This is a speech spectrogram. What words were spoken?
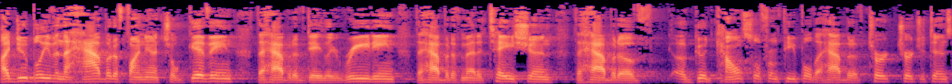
I do believe in the habit of financial giving, the habit of daily reading, the habit of meditation, the habit of a good counsel from people, the habit of church, church attendance.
